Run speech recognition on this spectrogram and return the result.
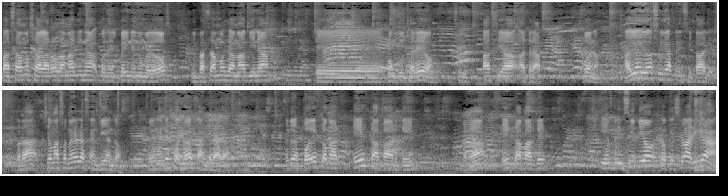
pasamos a agarrar la máquina con el peine número 2 y pasamos la máquina eh, con cuchareo hacia atrás. Bueno, ahí hay dos ideas principales, ¿verdad? Yo más o menos las entiendo, pero en el texto no están claras. Entonces podés tomar esta parte, ¿verdad? Esta parte, y en principio lo que yo haría,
